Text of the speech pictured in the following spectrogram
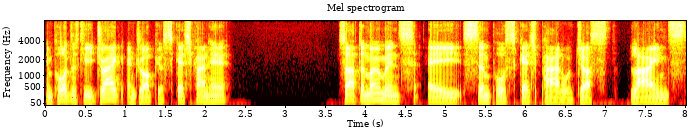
Importantly, drag and drop your sketch plan here. So at the moment, a simple sketch plan with just lines,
